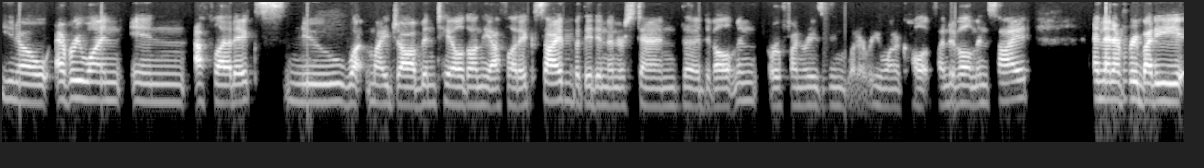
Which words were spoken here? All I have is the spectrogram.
you know, everyone in athletics knew what my job entailed on the athletic side, but they didn't understand the development or fundraising, whatever you want to call it, fund development side. And then everybody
